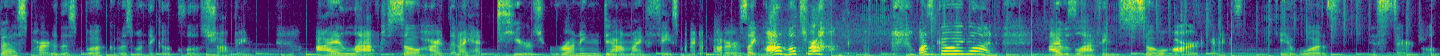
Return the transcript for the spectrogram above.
best part of this book was when they go clothes shopping. I laughed so hard that I had tears running down my face. My daughter was like, Mom, what's wrong? what's going on? I was laughing so hard, guys. It was hysterical.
